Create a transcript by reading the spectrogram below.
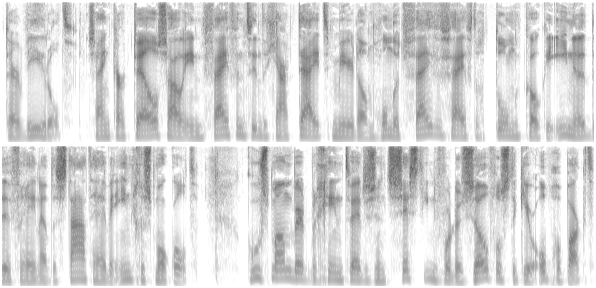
ter wereld. Zijn kartel zou in 25 jaar tijd meer dan 155 ton cocaïne de Verenigde Staten hebben ingesmokkeld. Guzman werd begin 2016 voor de zoveelste keer opgepakt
